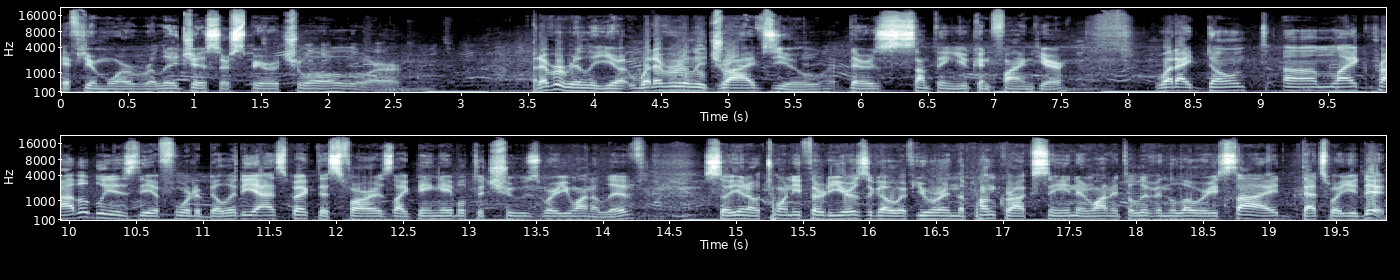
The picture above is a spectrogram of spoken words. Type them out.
if you're more religious or spiritual, or whatever really you, whatever really drives you, there's something you can find here. What I don't um, like probably is the affordability aspect as far as like being able to choose where you want to live. So, you know, 20, 30 years ago, if you were in the punk rock scene and wanted to live in the Lower East Side, that's what you did.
